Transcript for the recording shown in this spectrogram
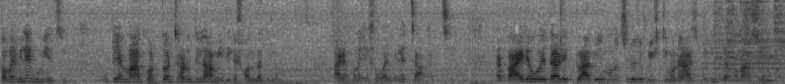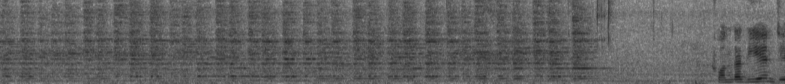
সবাই মিলে ঘুমিয়েছি। উঠে মা ঘর দর ঝাড়ু দিল, আমি এদিকে সন্ধ্যা দিলাম। আর এখন এই যে সবাই মিলে চা খাচ্ছি। আর বাইরে ওয়েদার একটু আগেই মনে হচ্ছিল যে বৃষ্টি মনে আসবে, কিন্তু এখনও আসেনি। সন্ধ্যা দিয়ে যে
